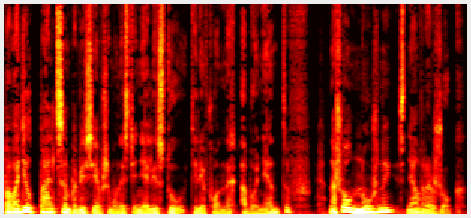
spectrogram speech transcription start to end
поводил пальцем по висевшему на стене листу телефонных абонентов, нашел нужный, снял рожок.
